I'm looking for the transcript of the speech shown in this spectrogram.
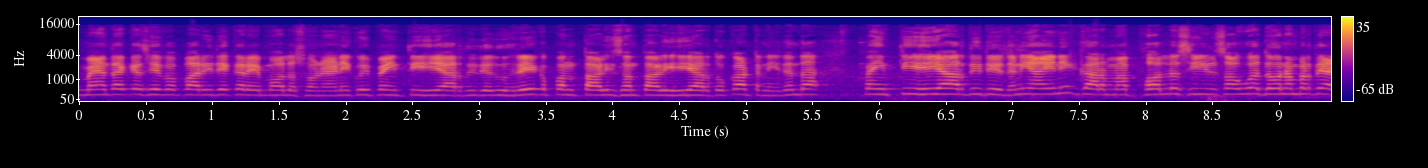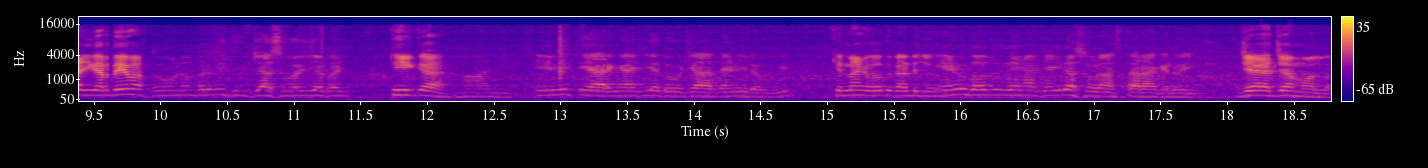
ਮੈਂ ਤਾਂ ਕਿਸੇ ਵਪਾਰੀ ਦੇ ਘਰੇ ਮੁੱਲ ਸੁਣਿਆ ਨਹੀਂ ਕੋਈ 35000 ਦੀ ਦੇ ਦੂ ਹਰੇਕ 45 47000 ਤੋਂ ਘੱਟ ਨਹੀਂ ਦਿੰਦਾ। 35000 ਦੀ ਦੇ ਦੇਣੀ ਆਈ ਨਹੀਂ ਗਰਮ ਆ ਫੁੱਲ ਸੀਲ ਸਾਊਗਾ ਦੋ ਨੰਬਰ ਤੇ ਹਾਜ਼ਰ ਕਰਦੇ ਵਾ ਦੋ ਨੰਬਰ ਵੀ ਦੂਜਾ ਸੂਆ ਹੀ ਆ ਬਾਈ। ਠੀਕ ਹੈ ਹਾਂ ਜੀ ਇਹ ਵੀ ਤਿਆਰੀਆਂ ਜੀ ਆ ਦੋ ਚਾਰ ਦਿਨ ਹੀ ਲਊਗੀ ਕਿੰਨਾ ਕੁ ਦੁੱਧ ਕੱਢ ਜੂ? ਇਹਨੂੰ ਦੁੱਧ ਦੇਣਾ ਚਾਹੀਦਾ 16 17 ਕਿਲੋ ਜੀ। ਜੈ ਜੈ ਮੁੱਲ।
